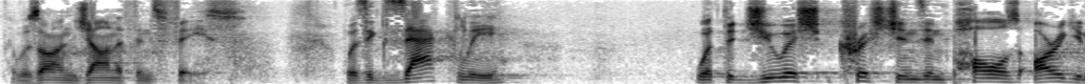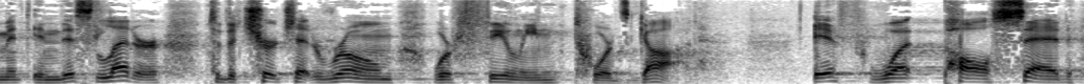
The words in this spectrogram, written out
that was on Jonathan's face was exactly what the Jewish Christians in Paul's argument in this letter to the church at Rome were feeling towards God if what Paul said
